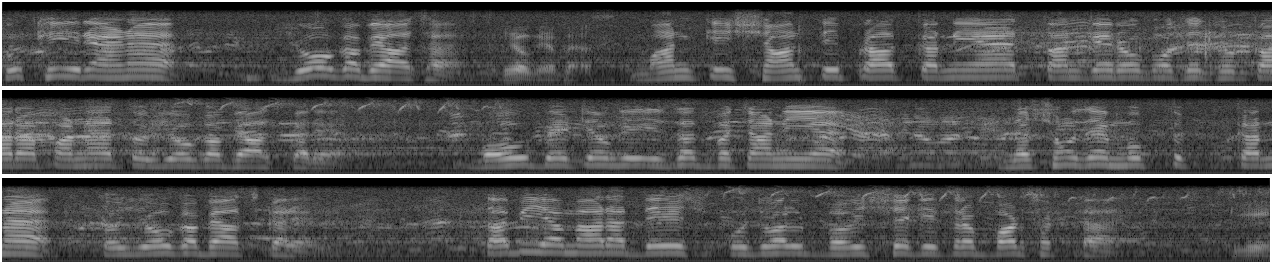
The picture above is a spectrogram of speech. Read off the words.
सुखी रहना है। योग अभ्यास है। योग अभ्यास मन की शांति प्राप्त करनी है तन के रोगों से छुटकारा पाना है तो योग अभ्यास करें। बहु बेटियों की इज़्ज़त बचानी है नशों से मुक्त करना है तो योग अभ्यास करें। तभी हमारा देश उज्जवल भविष्य की तरफ़ बढ़ सकता है। जी।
